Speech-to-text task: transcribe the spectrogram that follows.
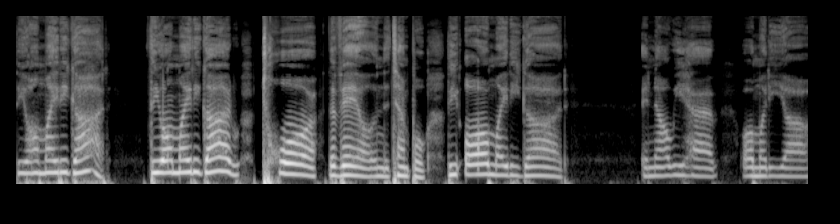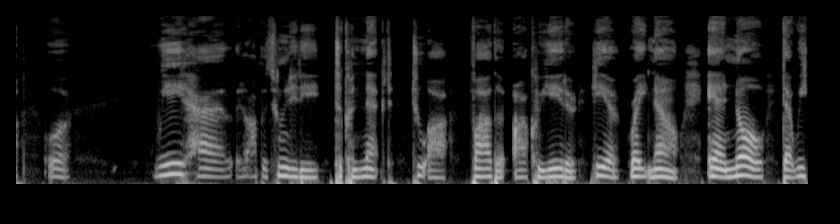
The Almighty God. The Almighty God tore the veil in the temple. The Almighty God. And now we have Almighty Yah or we have an opportunity to connect to our Father, our Creator, here, right now, and know that we,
